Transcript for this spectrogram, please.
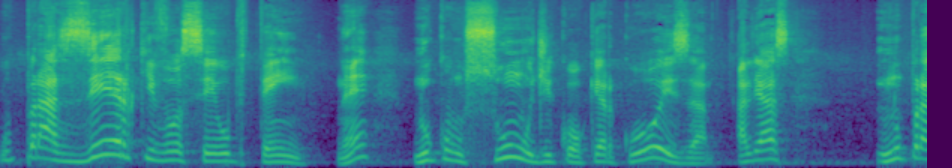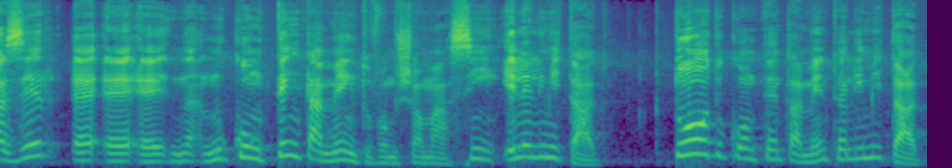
o prazer que você obtém né, no consumo de qualquer coisa, aliás, no prazer, é, é, é, no contentamento, vamos chamar assim, ele é limitado. Todo contentamento é limitado.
